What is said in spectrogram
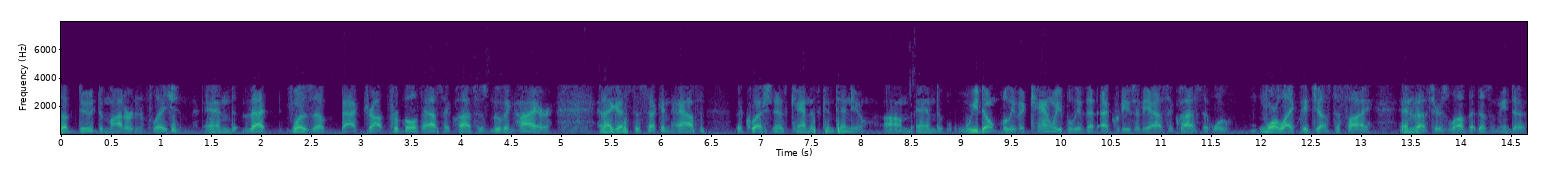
subdued to moderate inflation, and that was a backdrop for both asset classes moving higher. And I guess the second half, the question is, can this continue? Um, and we don't believe it can. We believe that equities are the asset class that will more likely justify investors' love. That doesn't mean to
